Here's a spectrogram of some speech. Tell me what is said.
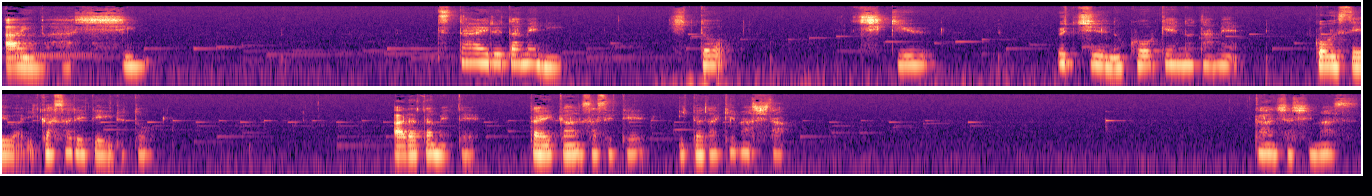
愛の発信。伝えるために。人。地球。宇宙の貢献のため。今世は生かされていると。改めて体感させて。いただきました感謝します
